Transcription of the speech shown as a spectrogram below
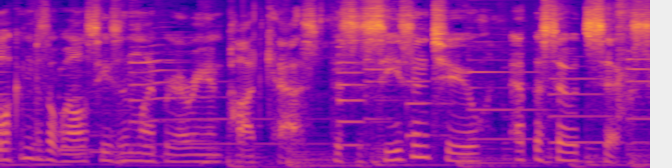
Welcome to the Well Seasoned Librarian podcast. This is season two, episode six.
